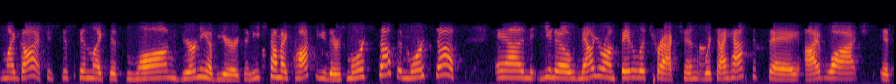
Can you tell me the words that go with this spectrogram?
my gosh, it's just been like this long journey of yours, and each time I talk to you, there's more stuff and more stuff. And you know, now you're on Fatal Attraction, which I have to say I've watched. It's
